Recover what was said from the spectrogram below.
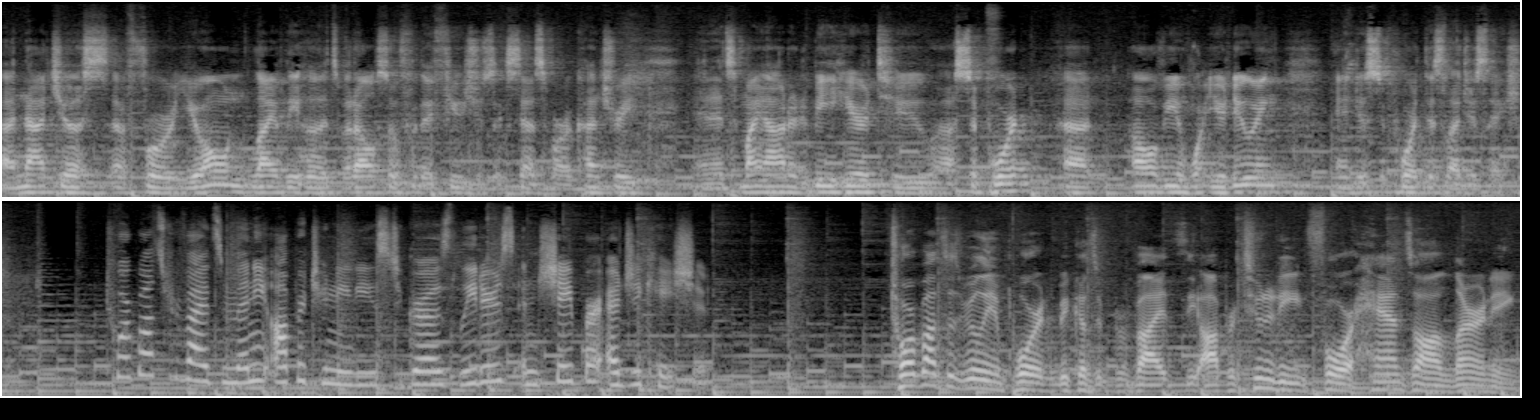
uh, not just uh, for your own livelihoods, but also for the future success of our country. And it's my honor to be here to uh, support uh, all of you and what you're doing and to support this legislation. Torbots provides many opportunities to grow as leaders and shape our education. Torbots is really important because it provides the opportunity for hands-on learning.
